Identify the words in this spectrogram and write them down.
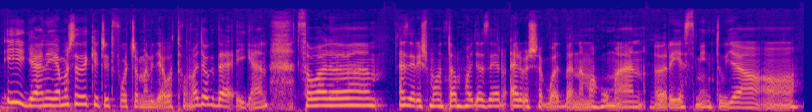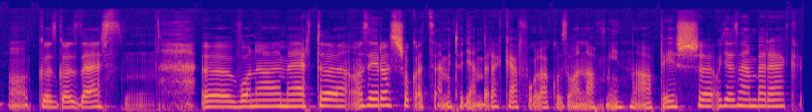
Igen, igen, most ez egy kicsit furcsa, mert ugye otthon vagyok, de igen. Szóval ezért is mondtam, hogy azért erősebb volt bennem a humán rész, mint ugye a, a közgazdász vonal, mert azért az sokat számít, hogy emberekkel foglalkozol nap, mint nap, és ugye az emberek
